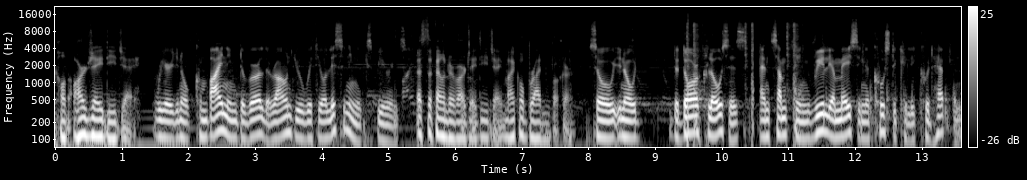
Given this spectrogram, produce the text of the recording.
called RJDJ. We're, you know, combining the world around you with your listening experience. That's the founder of RJDJ, Michael Breidenbrucker. So, you know, the door closes and something really amazing acoustically could happen.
